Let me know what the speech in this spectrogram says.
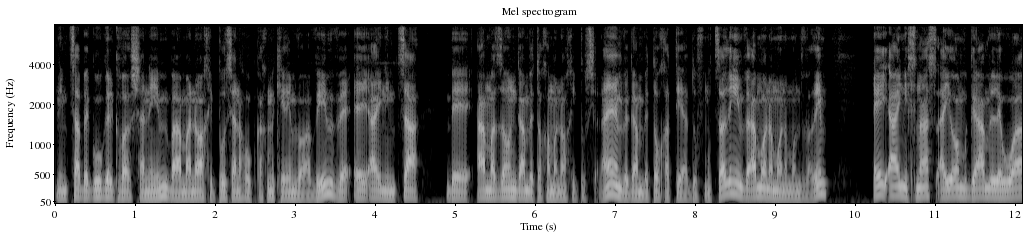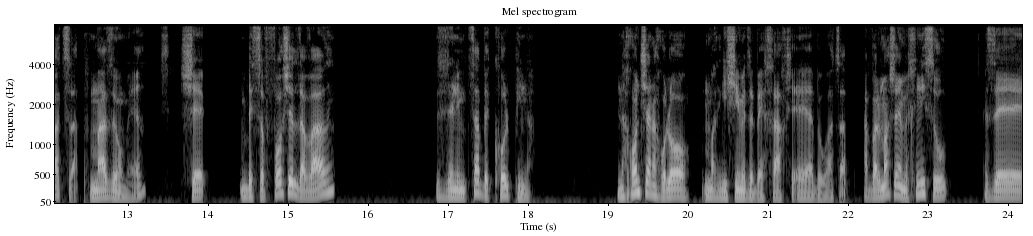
נמצא בגוגל כבר שנים, במנוע חיפוש שאנחנו כל כך מכירים ואוהבים, ו-AI נמצא באמזון, גם בתוך המנוע חיפוש שלהם, וגם בתוך התעדוף מוצרים, והמון המון המון דברים. AI נכנס היום גם לוואטסאפ. מה זה אומר? שבסופו של דבר, זה נמצא בכל פינה. נכון שאנחנו לא מרגישים את זה בהכרח ש-AI בוואטסאפ, אבל מה שהם הכניסו זה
